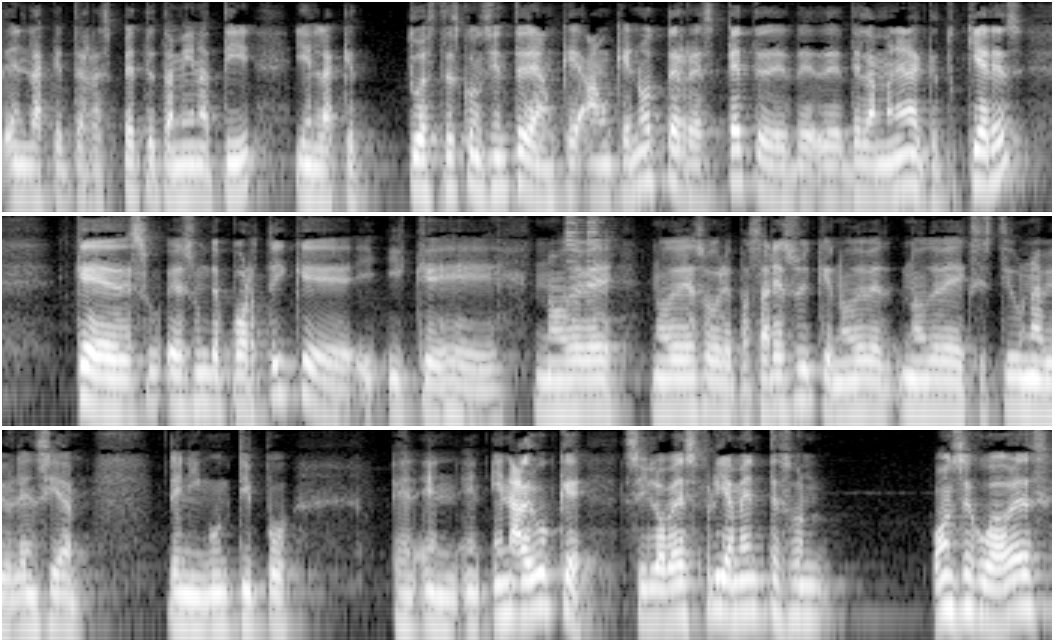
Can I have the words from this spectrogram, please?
en la que te respete también a ti y en la que tú estés consciente de, aunque, aunque no te respete de, la manera que tú quieres, que es, un deporte y que, y, que no, debe, no debe sobrepasar eso y que no debe, no debe existir una violencia de ningún tipo en, en, en algo que, si lo ves fríamente, son 11 jugadores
